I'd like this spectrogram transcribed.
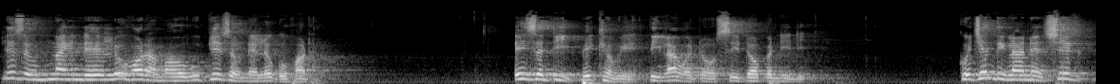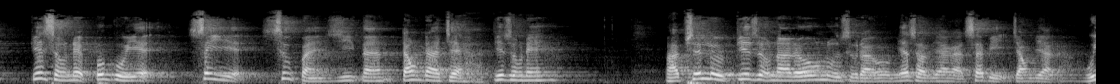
ပြည့်စုံနိုင်တယ်လို့ဟောတာမဟုတ်ဘူးပြည့်စုံတယ်လို့ကိုဟောတာအိစတိဘိက္ခဝေသီလဝတောစေတောပဏိတိကိုချင်းသီလနဲ့ရှေ့ပြည့်စုံတဲ့ပုဂ္ဂိုလ်ရဲ့ စိတ်ရဲ့စုပန်ရည်တန်တောင်းတချက်ဟာပြည့်စုံတယ်။ဘာဖြစ်လို့ပြည့်စုံတာတုံးလို့ဆိုတာကိုမြတ်စွာဘုရားကဆက်ပြီးအကြောင်းပြတာဝိ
